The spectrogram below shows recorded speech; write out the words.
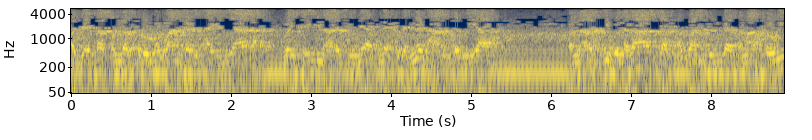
और जैसा सुंदर स्वरूप भगवान का दिखाई दिया, वैसे ही नारद जी ने अपने हृदय में धारण कर लिया। और नारद जी को लगा, जब भगवान की विद्या समाप्त होगी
